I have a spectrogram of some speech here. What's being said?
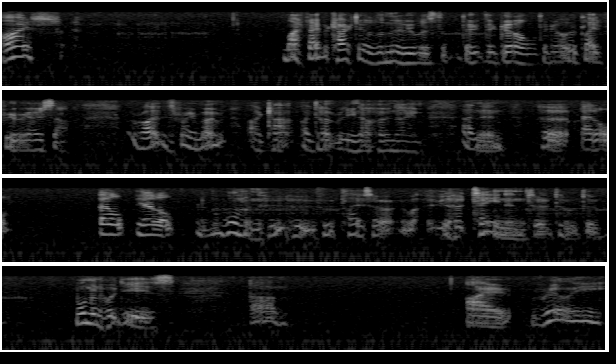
I my favourite character of the movie was the, the, the girl, the girl who played Furiosa. Right at this very moment, I can't, I don't really know her name. And then her adult, adult, the adult woman who, who, who plays her, her teen into to, to womanhood years. Um, I really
